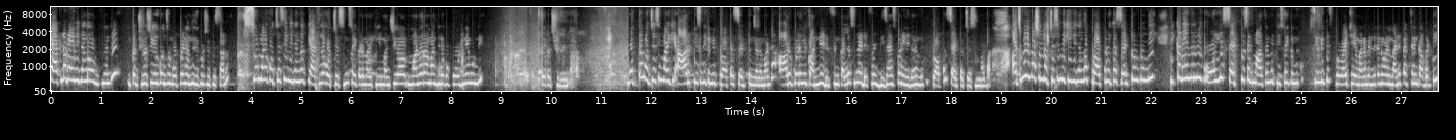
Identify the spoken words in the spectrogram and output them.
క్యాటలాగ్ ఏ విధంగా ఉంటుందంటే ఇక్కడ వచ్చి ఇది కొంచెం ఓపెన్ ఉంది ఇది కూడా చూపిస్తాను. సో మనకు వచ్చేసి ఈ విధంగా క్యాటలాగ్ వచ్చేసింది. సో ఇక్కడ మనకి మంచిగా మనోరమ దీని ఒక కోడ్ నేమ్ ఉంది. సో ఇక్కడ చూడండి. మొత్తం వచ్చేసి మనకి ఆరు పీసెస్ ఇక్కడ మీకు ప్రాపర్ సెట్ ఉందన్నమాట. ఆరు కూడా మీకు అన్ని డిఫరెంట్ కలర్స్ ఉన్నాయి. డిఫరెంట్ డిజైన్స్ కూడా ఈ విధంగా మీకు ప్రాపర్ సెట్ వచ్చేసింది అనమాట అజ్మీర్ ఫ్యాషన్ వచ్చేసి మీకు ఈ విధంగా ప్రాపర్ ఇక సెట్ ఉంటుంది. ఇక్కడ ఏంటంటే మీకు ఓన్లీ సెట్ టు సెట్ మాత్రమే తీసుకుని ఇక్కడ మీకు సింగిల్ పీస్ ప్రొవైడ్ చేయమనం ఎందుకంటే మనం మ్యానుఫ్యాక్చరింగ్ కాబట్టి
